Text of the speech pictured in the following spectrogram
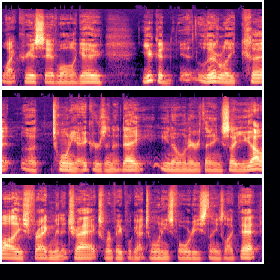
like Chris said a while ago, you could literally cut uh, 20 acres in a day, you know, and everything. So you got a lot of these fragmented tracks where people got 20s, 40s, things like that.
